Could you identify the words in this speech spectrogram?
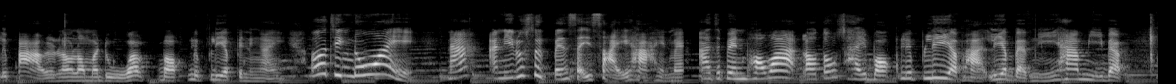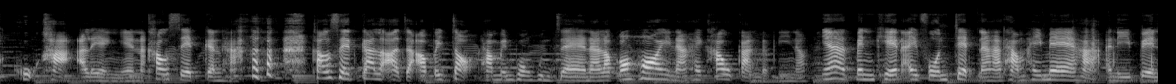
หรือเปล่าเดี๋ยวเราลองมาดูว่าบล็อกเรียบๆเป็นยังไง เออจริงด้วยนะ อันนี้รู้สึกเป็นใสๆค่ะเห็นไหมอาจจะเป็นเพราะว่าเราต้องใช้บล็อกเรียบๆค่ะ เรียบแบบนี้ห้ามมีแบบ ขุขะอะไรอย่างเงี้ยนะเข้าเซตกันค่ะ เข้าเซตกันเราอาจจะเอาไปเจาะทำเป็นพวงกุญแจนะแล้วก็ห้อยนะให้เข้ากันแบบนี้เนาะเนี่ยเป็นเคส iPhone 7 นะคะทำให้แม่ค่ะ อันนี้เป็น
